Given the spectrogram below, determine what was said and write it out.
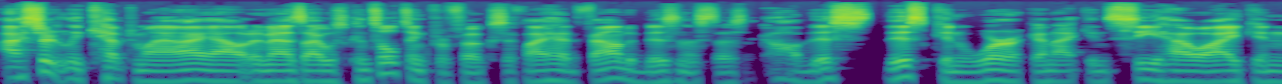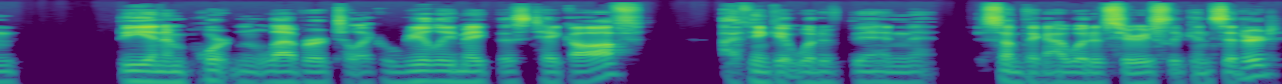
I certainly kept my eye out. And as I was consulting for folks, if I had found a business that was like, oh, this this can work and I can see how I can be an important lever to like really make this take off, I think it would have been something I would have seriously considered.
